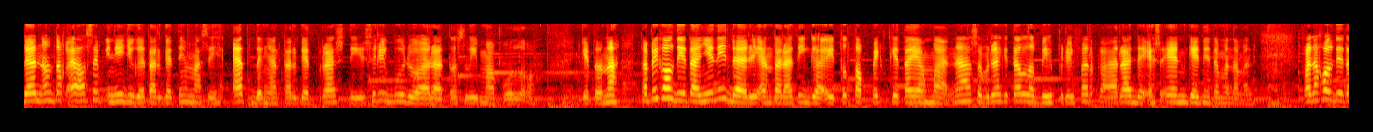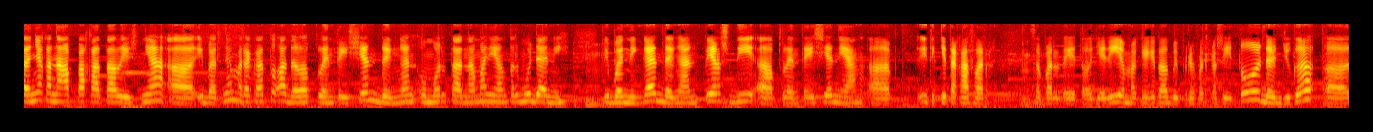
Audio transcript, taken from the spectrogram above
dan untuk LSIP ini juga targetnya masih at dengan target price di 1250 hmm. gitu. Nah, tapi kalau ditanya nih dari antara tiga itu topik kita yang mana, sebenarnya kita lebih prefer ke arah DSNG nih teman-teman. Hmm. Karena kalau ditanya kenapa katalisnya, uh, ibaratnya mereka tuh adalah plantation dengan umur tanaman yang termuda nih hmm. dibandingkan dengan peers di uh, plantation yang uh, kita cover hmm. seperti itu. Jadi makanya kita lebih prefer ke situ dan juga uh,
